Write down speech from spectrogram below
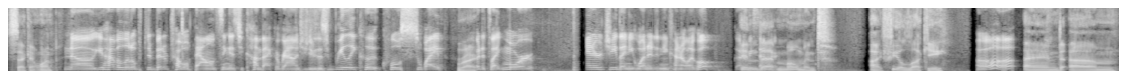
second one. No, you have a little bit of trouble balancing as you come back around. You do this really co- cool swipe, Right. but it's like more energy than you wanted, and you kind of like, oh, in that moment, I feel lucky, oh, and um,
